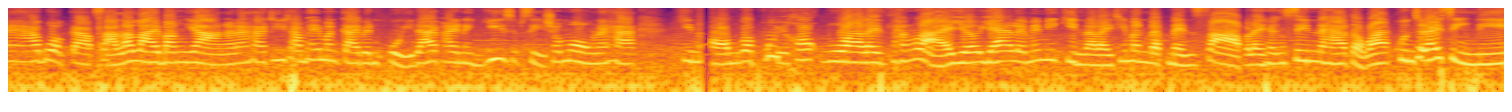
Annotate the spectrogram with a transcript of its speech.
นะคะ บวกกับสารละลายบางอย่างนะคะ ที่ทำให้มันกลายเป็นปุ๋ยได้ภายใน 24 ชั่วโมงนะคะกลินหอมกว่าปุ๋ยคอกวัวอะไรทั้งหลายเยอะแยะเลยไม่มีกลิ่นอะไรที่มันแบบเหม็นสาบอะไรทั้งสิ้นนะคะ แต่ว่าคุณจะได้สิ่งนี้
